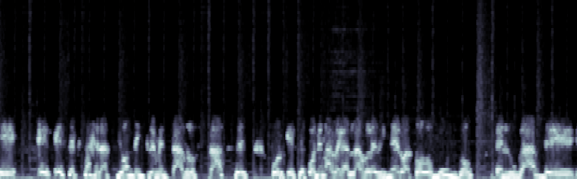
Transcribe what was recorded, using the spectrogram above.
eh, eh, esa exageración de incrementar los taxes porque se ponen a regalarle dinero a todo mundo en lugar de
